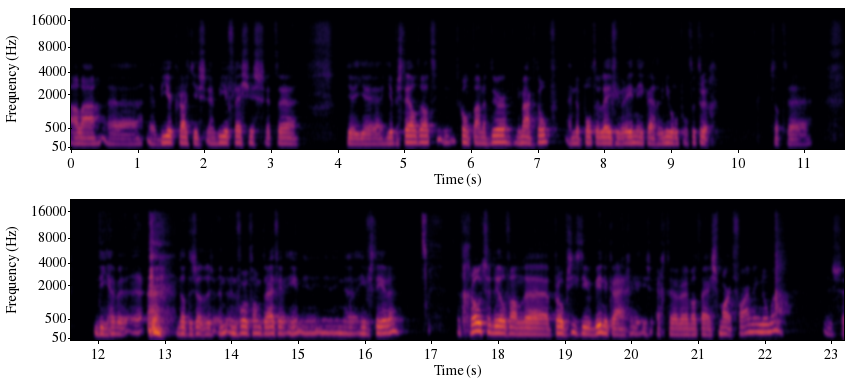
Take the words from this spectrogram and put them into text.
à la bierkratjes en bierflesjes. Het, je, je, je, bestelt wat, het komt aan de deur, je maakt het op. En de potten leef je weer in en je krijgt weer nieuwe potten terug. Dus dat die hebben, uh, dat is, dat is een, een vorm van bedrijf in, in, in, in uh, investeren. Het grootste deel van de proposities die we binnenkrijgen is echter uh, wat wij smart farming noemen. Dus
